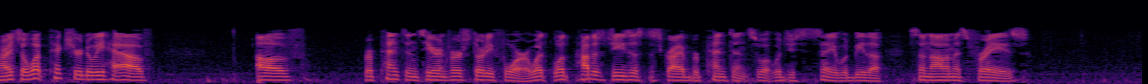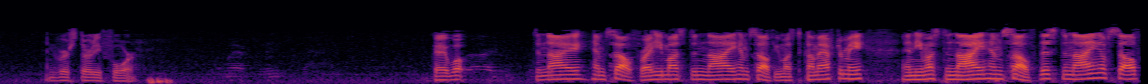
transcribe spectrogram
All right, so what picture do we have of repentance here in verse 34? What, what, how does Jesus describe repentance? What would you say would be the synonymous phrase in verse 34? Okay, what? Deny himself, right? He must deny himself. He must come after me, and he must deny himself. This denying of self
